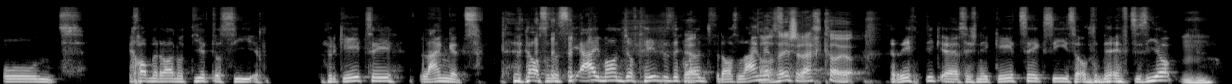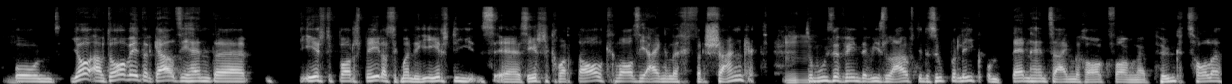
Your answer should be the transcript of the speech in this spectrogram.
Und ich habe mir auch notiert, dass sie für GC längert Also, dass sie eine Mannschaft hinter sich ja. für das längert Das hast du recht gehabt, ja. Richtig, äh, es war nicht GC, gewesen, sondern der FC Sion. Mhm. Und ja, auch da wieder, gell, sie haben äh, die ersten paar Spiele, also ich meine, die erste, äh, das erste Quartal quasi eigentlich verschenkt, mhm. um herauszufinden, wie es läuft in der Super League. Und dann haben sie eigentlich angefangen, Punkte zu holen.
